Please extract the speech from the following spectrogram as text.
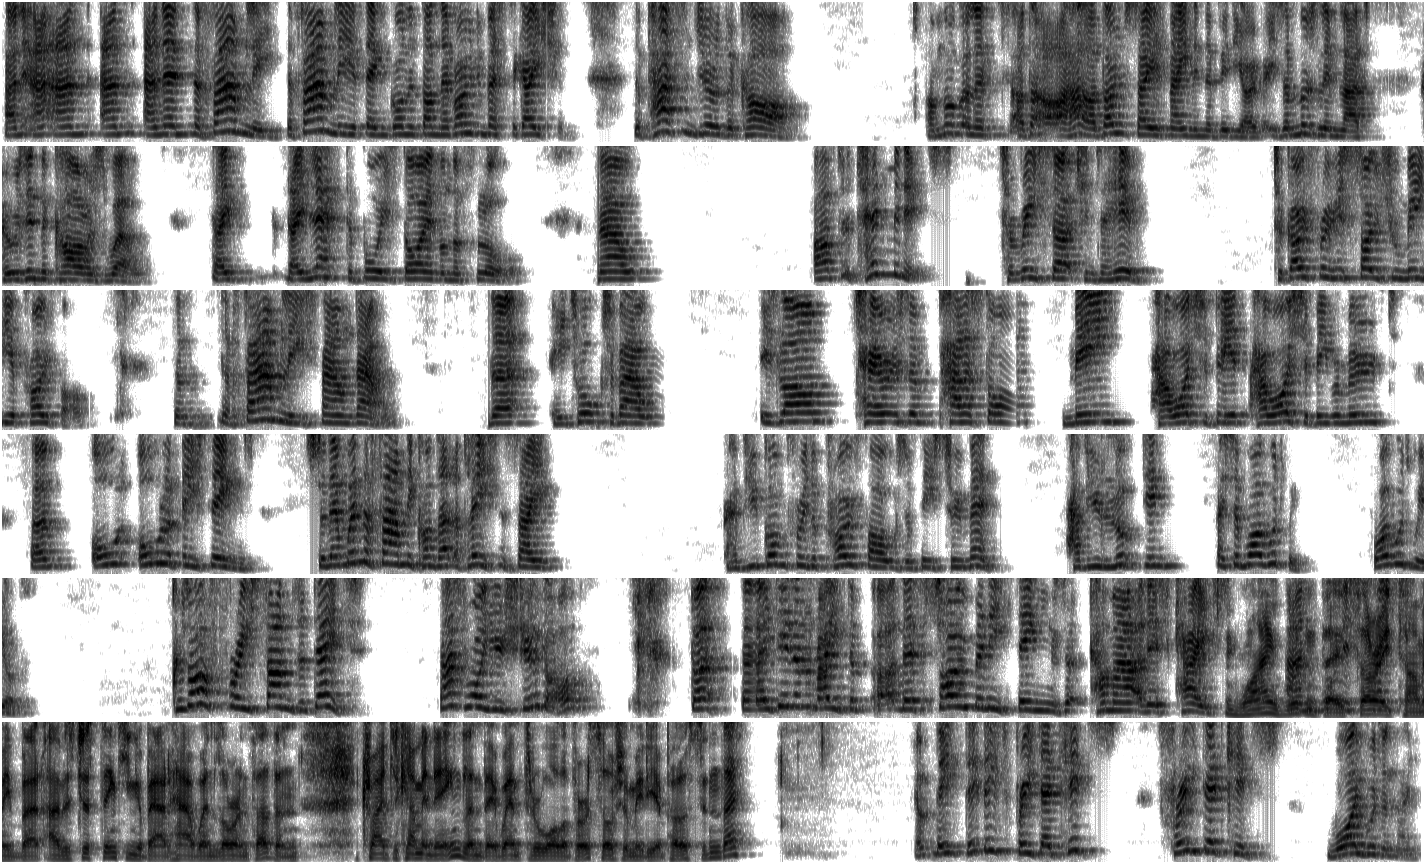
And, and and and then the family, the family have then gone and done their own investigation. The passenger of the car, I'm not going to, I don't say his name in the video, but he's a Muslim lad who was in the car as well. They they left the boys dying on the floor. Now, after 10 minutes to research into him, to go through his social media profile, the, the families found out that he talks about Islam, terrorism, Palestine, me, how I should be, how I should be removed, um, all all of these things. So then, when the family contact the police and say, "Have you gone through the profiles of these two men? Have you looked in?" They said, "Why would we? Why would we have? Because our three sons are dead. That's why you should have." but they didn't raid the. Uh, there's so many things that come out of this case. Why wouldn't they? Sorry, case, Tommy, but I was just thinking about how when Lauren Southern tried to come into England, they went through all of her social media posts, didn't they? These, these three dead kids, three dead kids. Why wouldn't they?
